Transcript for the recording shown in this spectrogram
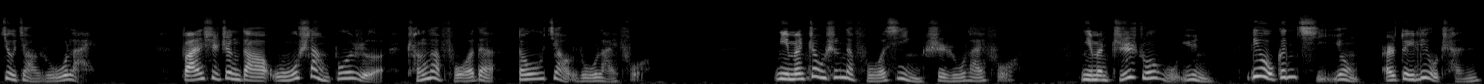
就叫如来。凡是证到无上般若成了佛的，都叫如来佛。你们众生的佛性是如来佛，你们执着五蕴。六根起用而对六尘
